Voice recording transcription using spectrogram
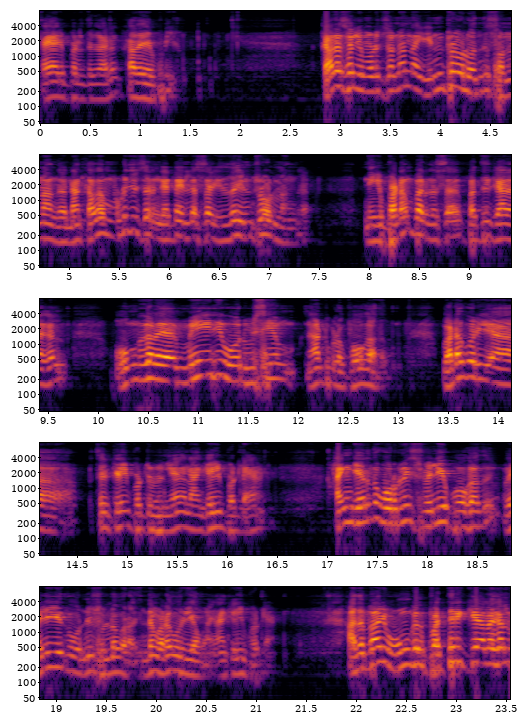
தயாரிப்படுத்துக்காரு கதை எப்படி? கதை சொல்லி முடிச்சோன்னா நான் இன்ட்ரோல் வந்து சொன்னாங்க. நான் கதை முடிஞ்சு சார் கேட்டேன் இல்லை சார் இதுதான் இன்ட்ரோல் நாங்கள் நீங்கள் படம் பாருங்கள் சார் பத்திரிக்கையாளர்கள் உங்களை மீறி ஒரு விஷயம் நாட்டுக்குள்ளே போகாது. வடகொரியா சரி கேள்விப்பட்டிருப்பீங்க நான் கேள்விப்பட்டேன். அங்கேருந்து ஒரு நியூஸ் வெளியே போகாது வெளியே இருந்து ஒரு நியூஸ் உள்ள வராது. இந்த வடகொரியாவை நான் கேள்விப்பட்டேன். அது மாதிரி உங்கள் பத்திரிக்கையாளர்கள்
